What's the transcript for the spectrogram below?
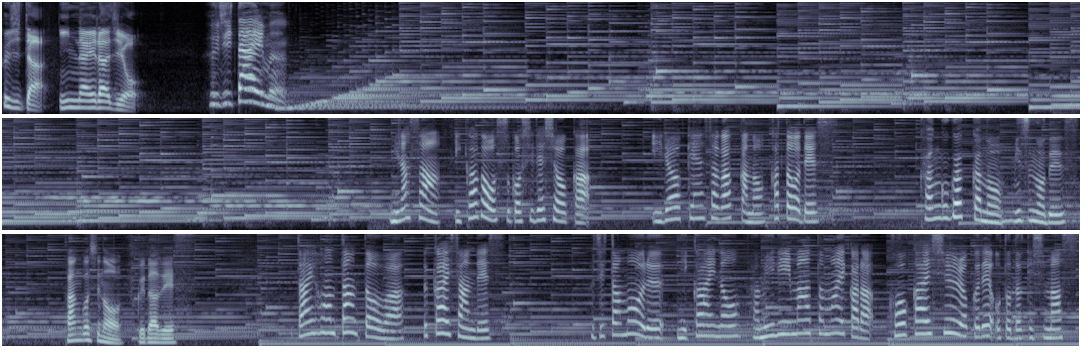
藤田院内ラジオ。富士タイム。皆さんいかがお過ごしでしょうか？医療検査学科の加藤です。看護学科の水野です。看護師の福田です。台本担当は鵜飼さんです藤田モール2階のファミリーマート前から公開収録でお届けします。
